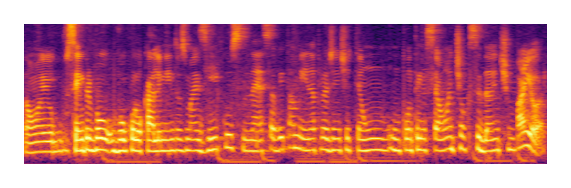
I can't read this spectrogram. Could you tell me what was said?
Então eu sempre vou, vou colocar alimentos mais ricos nessa vitamina para a gente ter um, um potencial antioxidante maior.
